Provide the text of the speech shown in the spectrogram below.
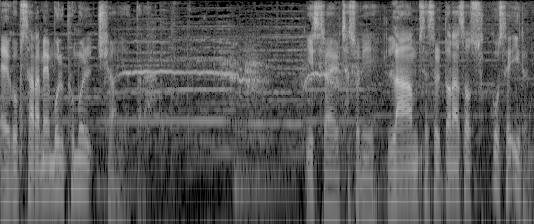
애굽 사람의 물품을 취하였더라. 이스라엘 자손이 라암셋을 떠나서 숲곳에 이르니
